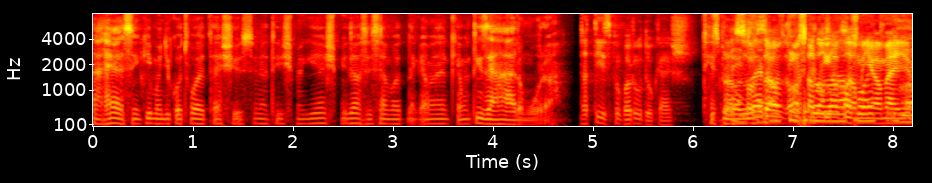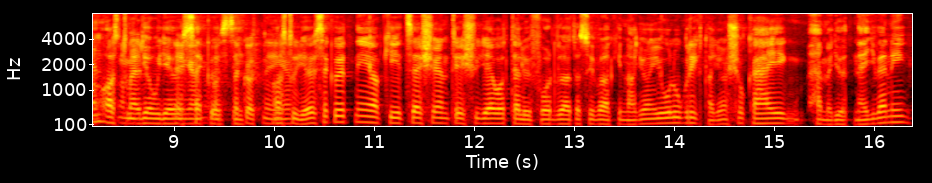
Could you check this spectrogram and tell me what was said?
talán Helsinki mondjuk ott volt esőszünet is, meg ilyesmi, de azt hiszem ott nekem, nekem 13 óra. De 10 próba rudukás. 10 próba rudukás. Az, az, az, az, ami, amely, azt tudja ugye összekötni. összekötni azt tudja összekötni a két session és ugye ott előfordulhat az, hogy valaki nagyon jól ugrik, nagyon sokáig, elmegy 5-40-ig,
